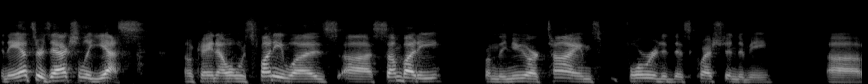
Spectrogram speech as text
And the answer is actually yes. Okay, now what was funny was uh, somebody from the New York Times forwarded this question to me uh,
